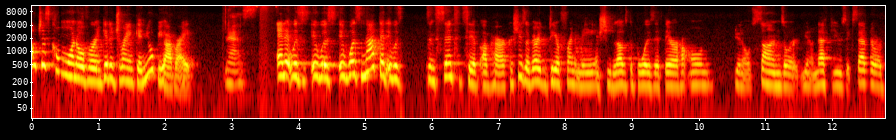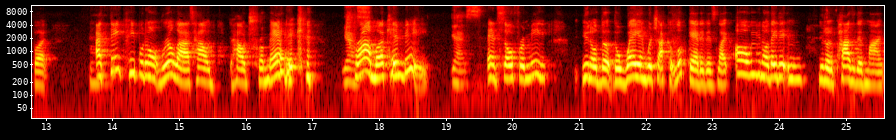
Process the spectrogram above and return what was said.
I'll just come on over and get a drink and you'll be all right. Yes. And it was, it was, it was not that it was insensitive of her because she's a very dear friend of me and she loves the boys if they're her own, you know, sons or you know nephews, etc. But mm-hmm. I think people don't realize how how traumatic yes. trauma can be. Yes. And so for me, you know, the the way in which I could look at it is like, oh, you know, they didn't, you know, the positive mind,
